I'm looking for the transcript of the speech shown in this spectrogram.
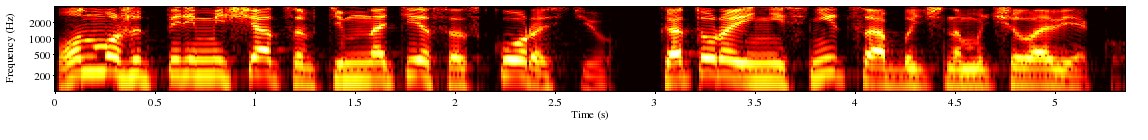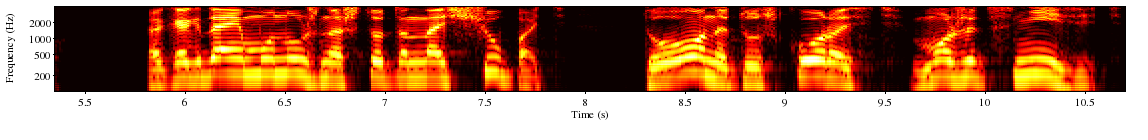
Он может перемещаться в темноте со скоростью, которая не снится обычному человеку. А когда ему нужно что-то нащупать, то он эту скорость может снизить,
